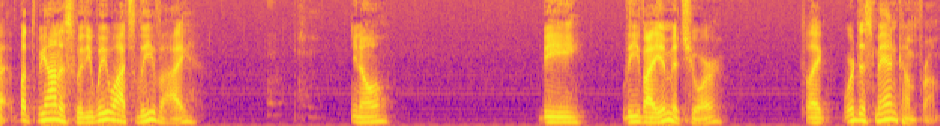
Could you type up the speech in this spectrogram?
I, but to be honest with you, we watch Levi, you know, be Levi immature to like, where'd this man come from?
